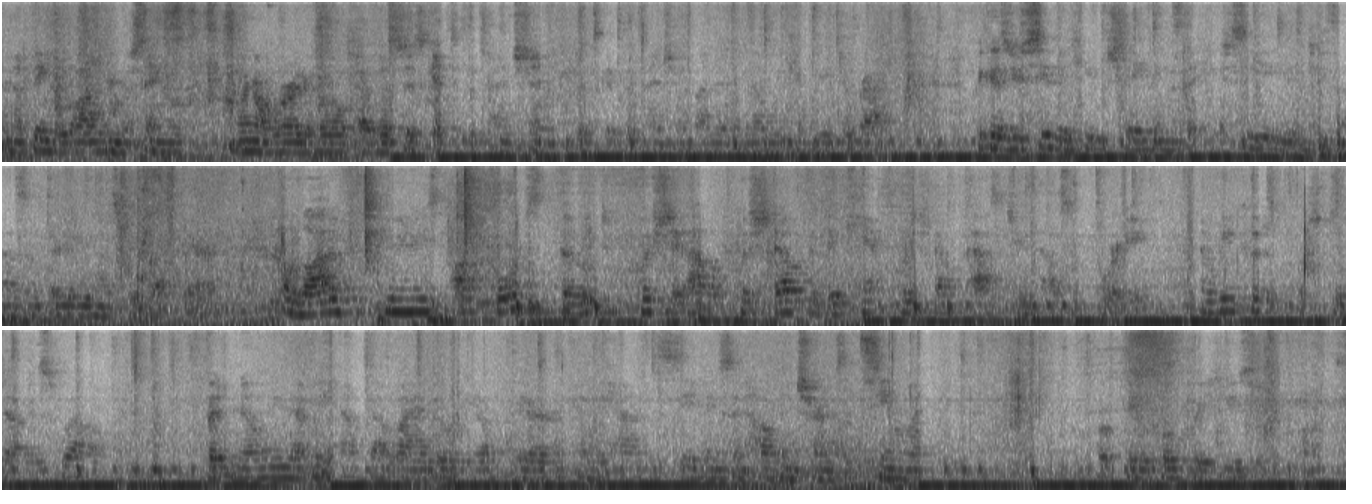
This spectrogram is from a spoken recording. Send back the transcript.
And I think a lot of them are saying, we're not worried about OPEB, let's just get to the pension, let's get the pension funded and then we can redirect. because you see the huge savings that you see in 2030 once we get there. A lot of communities are forced, though, to push it out, push it out, but they can't push it out past 2040. And we could have pushed it out as well. But knowing that we have that liability up there and we have the savings in health insurance, it seemed like the appropriate use of the funds.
